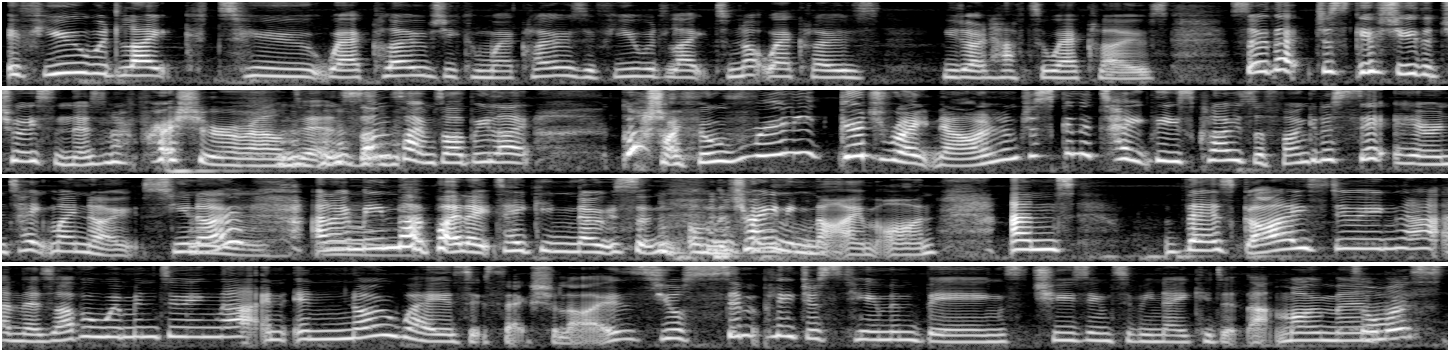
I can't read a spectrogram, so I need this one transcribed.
if you would like to wear clothes you can wear clothes if you would like to not wear clothes you don't have to wear clothes. So that just gives you the choice and there's no pressure around it. And sometimes I'll be like, gosh, I feel really good right now. And I'm just going to take these clothes off. I'm going to sit here and take my notes, you know? Mm, and I mean that by like taking notes on, on the training that I'm on. And there's guys doing that and there's other women doing that and in no way is it sexualized you're simply just human beings choosing to be naked at that moment It's almost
